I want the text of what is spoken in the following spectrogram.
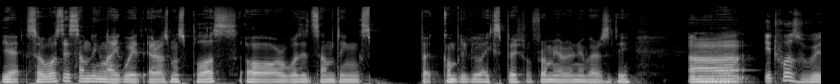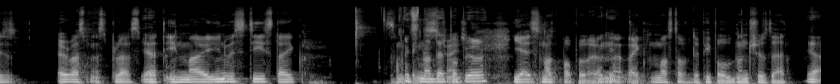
Yeah. So was this something like with Erasmus Plus, or was it something spe- completely like special from your university? Uh, it was with Erasmus Plus, Yeah. but in my university, it's like something. It's not that popular. Yeah, it's not popular. Okay. and, uh, Like most of the people don't choose that. Yeah.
